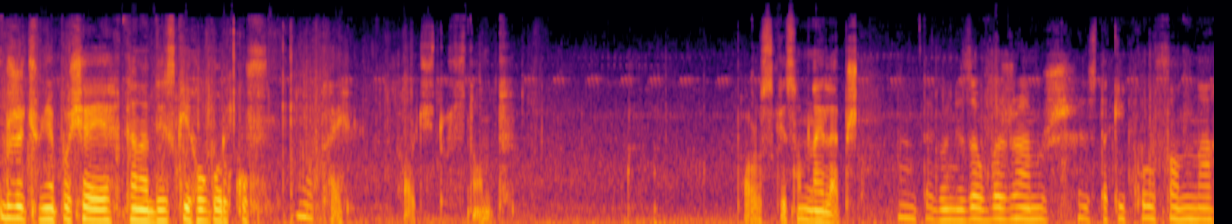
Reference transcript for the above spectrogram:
w życiu nie posieję kanadyjskich ogórków. Okej, chodź tu stąd. Polskie są najlepsze. Tego nie zauważyłam, już jest taki kulfon na,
